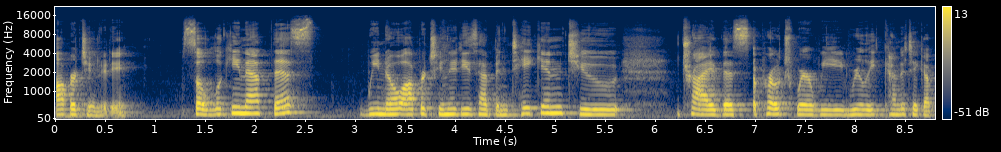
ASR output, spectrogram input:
opportunity. So, looking at this, we know opportunities have been taken to try this approach where we really kind of take a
